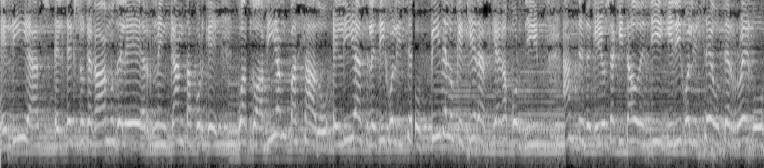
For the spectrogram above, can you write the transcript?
Elías, el texto que acabamos de leer, me encanta porque cuando habían pasado, Elías le dijo a Eliseo, pide lo que quieras que haga por ti antes de que yo sea quitado de ti. Y dijo Eliseo, te ruego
